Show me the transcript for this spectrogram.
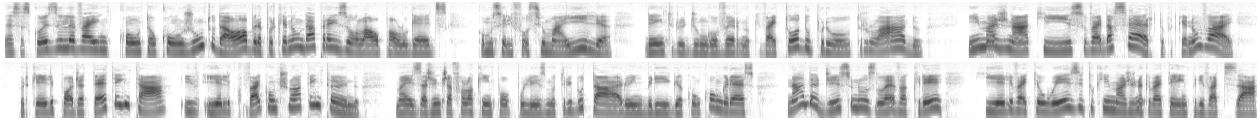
dessas coisas e levar em conta o conjunto da obra, porque não dá para isolar o Paulo Guedes como se ele fosse uma ilha dentro de um governo que vai todo para o outro lado e imaginar que isso vai dar certo, porque não vai. Porque ele pode até tentar e, e ele vai continuar tentando. Mas a gente já falou aqui em populismo tributário, em briga com o Congresso. Nada disso nos leva a crer que ele vai ter o êxito que imagina que vai ter em privatizar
